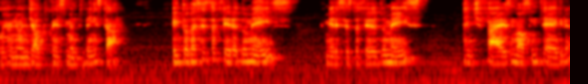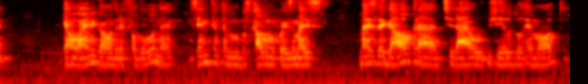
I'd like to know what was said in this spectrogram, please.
o reunião de autoconhecimento e bem-estar. E toda sexta-feira do mês, primeira sexta-feira do mês, a gente faz o nosso Integra, é online, igual o André falou, né? Sempre tentando buscar alguma coisa mais, mais legal para tirar o gelo do remoto.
